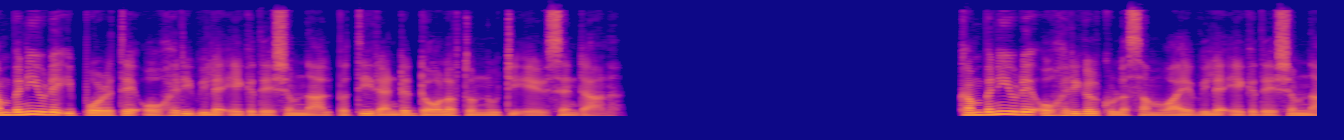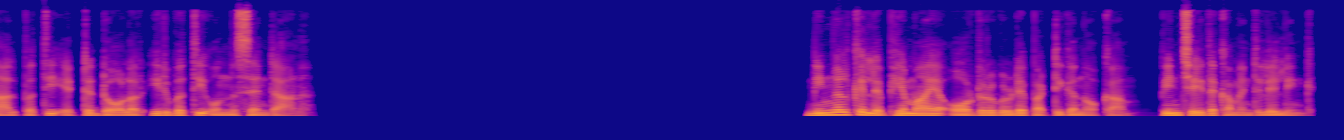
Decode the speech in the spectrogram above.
കമ്പനിയുടെ ഇപ്പോഴത്തെ ഓഹരി വില ഏകദേശം നാൽപ്പത്തി രണ്ട് ഡോളർ തൊണ്ണൂറ്റിയേഴ് സെന്റാണ്. കമ്പനിയുടെ ഓഹരികൾക്കുള്ള സമവായ വില ഏകദേശം നാൽപ്പത്തി എട്ട് ഡോളർ ഇരുപത്തി ഒന്ന് സെന്റ് ആണ് നിങ്ങൾക്ക് ലഭ്യമായ ഓർഡറുകളുടെ പട്ടിക നോക്കാം. പിൻ ചെയ്ത കമന്റിലെ ലിങ്ക്.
